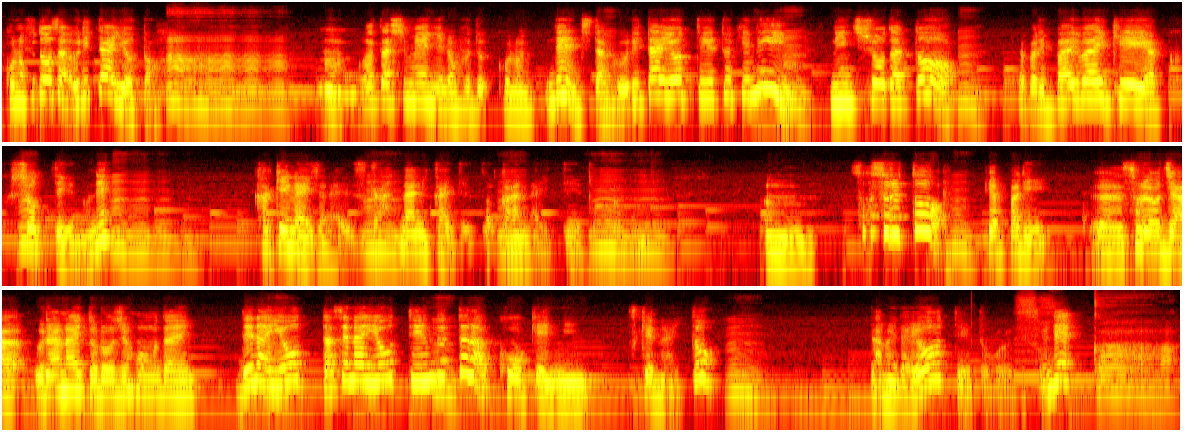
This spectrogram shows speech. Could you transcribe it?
この不動産売りたいよと、うんうんうん私名義の不動この、ね、自宅売りたいよっていう時に、うん。認知症だとうん。やっぱり売買契約書っていうのね、うん。うんうん書けないじゃないですか、うん。何書いてるか分かんないっていうところでね、んうんそうするとうん。やっぱり、えーそれをじゃあ売らないと老人ホーム代出ないよ、出せないよっていうんだったら後見人つけないと。うんダメだよっていうところですよね。か。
